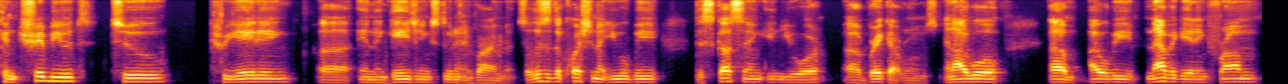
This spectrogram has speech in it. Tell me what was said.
contribute to creating uh, an engaging student environment? So this is the question that you will be discussing in your uh, breakout rooms, and I will um, I will be navigating from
